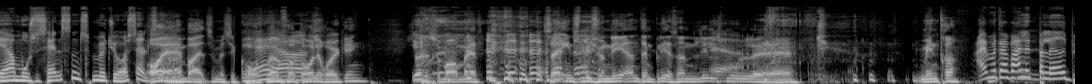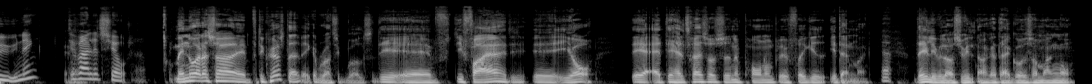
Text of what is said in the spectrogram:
Ja, og Moses Hansen mødte jo også altid Åh oh, ja, han var altid med sit kort. Ja, Ja, Man får ja. dårlig ryg, ikke? Så er det som om, at så ens missionæren, den bliver sådan en lille smule øh, mindre. Ej, men der var lidt ballade i byen, ikke? Det var lidt sjovt. Men nu er der så, øh, det kører stadigvæk Erotic World, så det, øh, de fejrer det, øh, i år, det er, at det er 50 år siden, at porno blev frigivet i Danmark. Ja. Det er alligevel også vildt nok, at der er gået så mange år.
